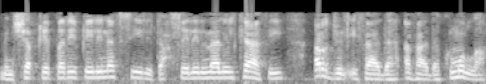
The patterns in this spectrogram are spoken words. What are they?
من شق طريقي لنفسي لتحصيل المال الكافي؟ أرجو الإفادة. أفادكم الله.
